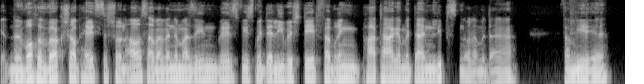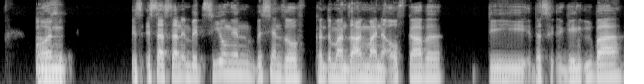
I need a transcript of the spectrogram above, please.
eine Woche Workshop hältst du schon aus, aber wenn du mal sehen willst, wie es mit der Liebe steht, verbring ein paar Tage mit deinen Liebsten oder mit deiner Familie. Und ist, ist das dann in Beziehungen ein bisschen so, könnte man sagen, meine Aufgabe, die das Gegenüber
